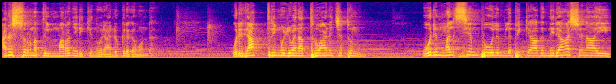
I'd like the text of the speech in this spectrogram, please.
അനുസരണത്തിൽ മറഞ്ഞിരിക്കുന്ന ഒരു അനുഗ്രഹമുണ്ട്. ഒരു രാത്രി മുഴുവൻ അധ്വാനിച്ചിട്ടും ഒരു മത്സ്യം പോലും ലഭിക്കാതെ നിരാശനായി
